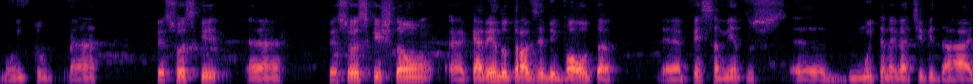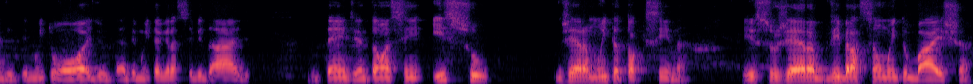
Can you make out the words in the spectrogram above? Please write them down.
muito, né? Pessoas que, é, pessoas que estão é, querendo trazer de volta é, pensamentos é, de muita negatividade, de muito ódio, né? de muita agressividade, entende? Então, assim, isso gera muita toxina, isso gera vibração muito baixa,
